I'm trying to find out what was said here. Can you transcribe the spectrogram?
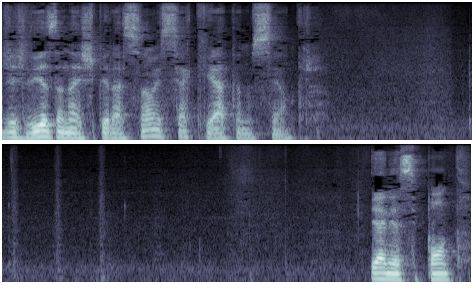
desliza na expiração e se aquieta no centro. E é nesse ponto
